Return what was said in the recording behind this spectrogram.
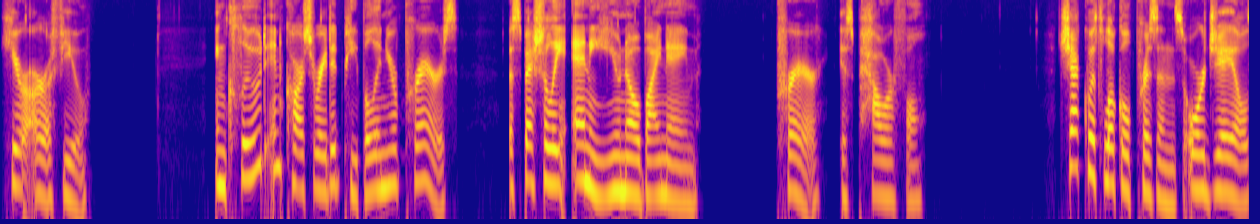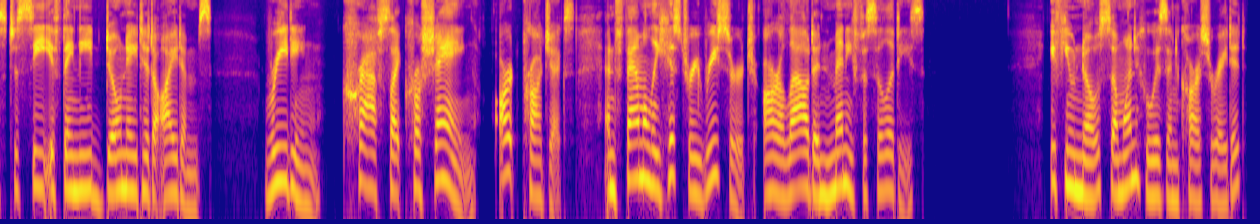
Here are a few. Include incarcerated people in your prayers, especially any you know by name. Prayer is powerful. Check with local prisons or jails to see if they need donated items. Reading, crafts like crocheting, art projects, and family history research are allowed in many facilities. If you know someone who is incarcerated,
